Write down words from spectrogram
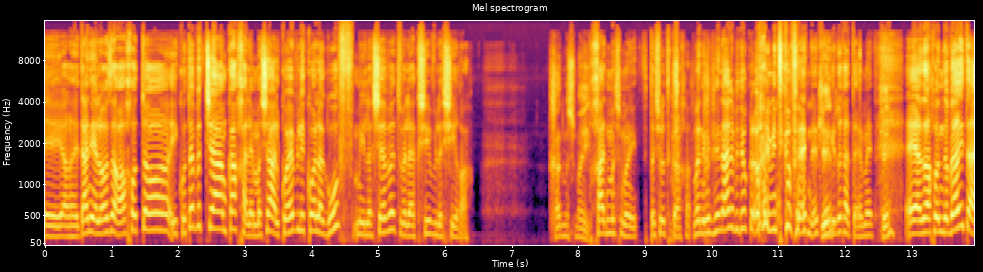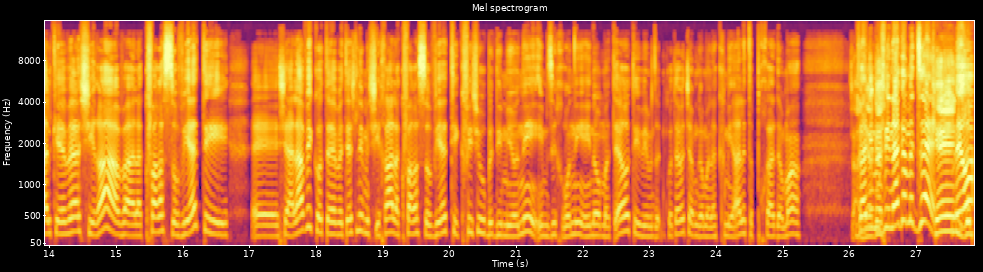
אה, הרי דניאל עוז ערך אותו, היא כותבת שם ככה, למשל, כואב לי כל הגוף מלשבת ולהקשיב לשירה. חד משמעית. חד משמעית, פשוט ככה. ואני מבינה בדיוק למה היא מתכוונת, כן. אגיד לך את האמת. כן. אה, אז אנחנו נדבר איתה על כאבי השירה ועל הכפר הסובייטי, אה, שעליו היא כותבת, יש לי משיכה על הכפר הסובייטי כפי שהוא בדמיוני, אם זיכרוני אינו מטעה אותי, והיא כותבת שם גם על הכמיהה לתפוחי אדמה. ואני אני הרגש- מבינה גם את זה, כן, מאוד.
